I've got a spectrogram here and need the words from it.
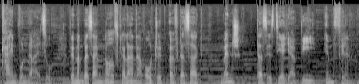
Kein Wunder also, wenn man bei seinem North Carolina Roadtrip öfter sagt, Mensch, das ist hier ja wie im Film.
